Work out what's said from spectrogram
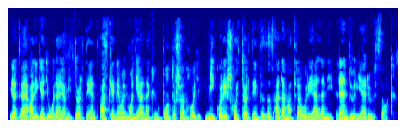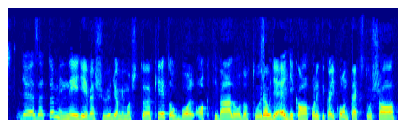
illetve alig egy órája mi történt, azt kérném, hogy mondja el nekünk pontosan, hogy mikor és hogy történt ez az Adama Traori elleni rendőri erőszak. Ugye ez egy több mint négy éves ügy, ami most két okból aktiválódott újra. Ugye egyik a politikai kontextus, a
